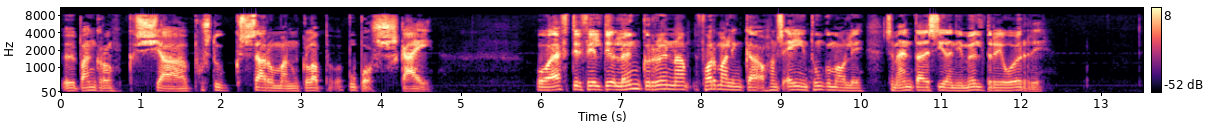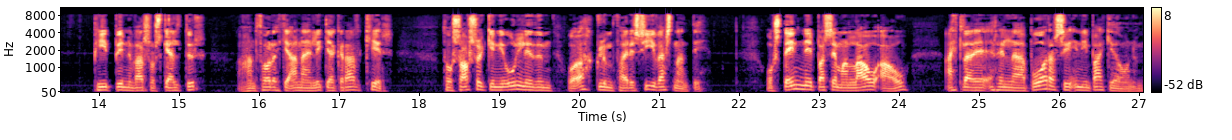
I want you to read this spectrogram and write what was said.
Bangrong, Sja, Pústúk, Saruman, Glob, Búbos, Skæ. Og eftir fylgdi laungur runa formalinga á hans eigin tungumáli sem endaði síðan í muldri og örri. Pípin var svo skeldur að hann þór ekki annað en liggja graf kyrr, þó sásökin í úlniðum og öklum færi sívestnandi og steinnipa sem hann lá á ætlaði hreinlega að bóra sig inn í bakið á honum.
